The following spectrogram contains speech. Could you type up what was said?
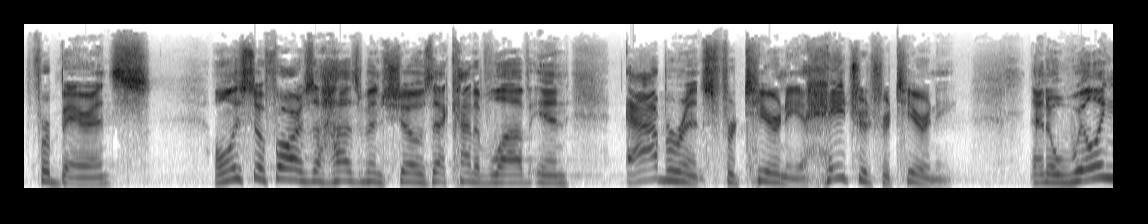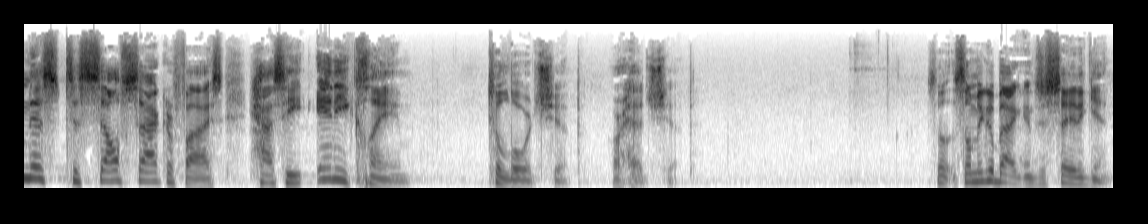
forbearance, only so far as a husband shows that kind of love in aberrance for tyranny, a hatred for tyranny, and a willingness to self sacrifice, has he any claim to lordship or headship. So, so let me go back and just say it again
